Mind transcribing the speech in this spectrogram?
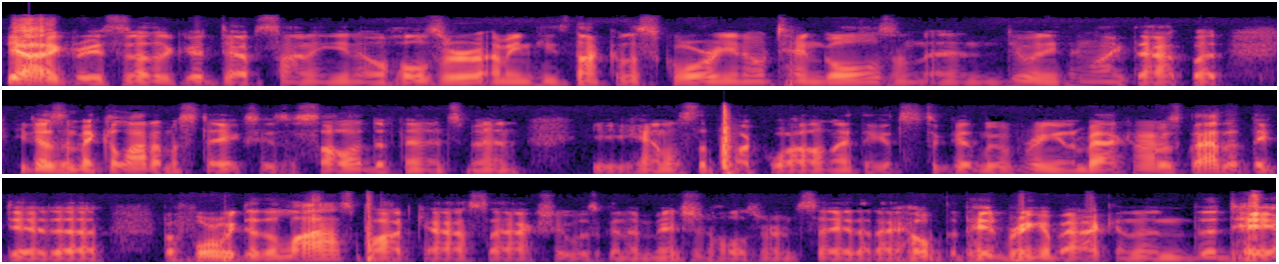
Yeah, I agree. It's another good depth signing. You know, Holzer, I mean, he's not going to score, you know, 10 goals and, and do anything like that, but he doesn't make a lot of mistakes. He's a solid defenseman. He handles the puck well, and I think it's a good move bringing him back. And I was glad that they did. Uh, before we did the last podcast, I actually was going to mention Holzer and say that I hope that they'd bring him back, and then the day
